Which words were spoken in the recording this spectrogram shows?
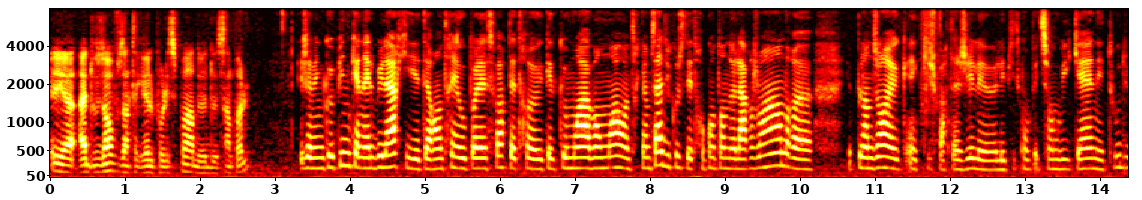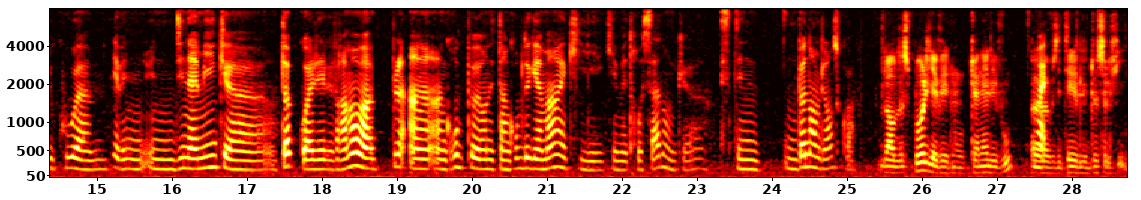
Et à 12 ans, vous intégrez le pôle espoir de Saint-Paul? J'avais une copine, Canel Bullard, qui était rentrée au Pôle Espoir peut-être euh, quelques mois avant moi ou un truc comme ça. Du coup, j'étais trop contente de la rejoindre. Euh, il y a plein de gens avec, qui je partageais les, petites compétitions le week-end et tout. Du coup, euh, il y avait une, dynamique top, quoi. J'avais vraiment un, un, groupe, on était un groupe de gamins qui, qui aimaient trop ça. Donc, c'était une, bonne ambiance, quoi. Lors de ce pôle, il y avait donc Canel et vous. Vous étiez les deux seules filles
